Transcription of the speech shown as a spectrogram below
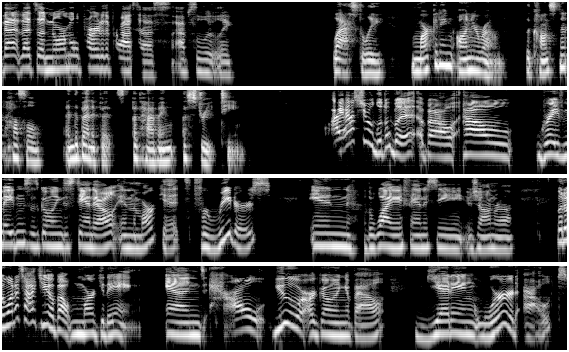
That that's a normal part of the process. Absolutely. Lastly, marketing on your own, the constant hustle and the benefits of having a street team. I asked you a little bit about how Grave Maidens is going to stand out in the market for readers in the YA fantasy genre. But I want to talk to you about marketing and how you are going about getting word out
